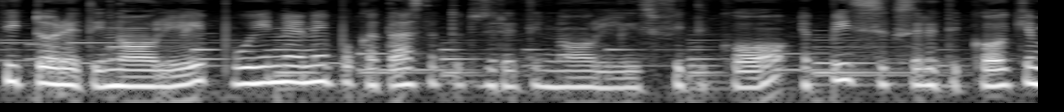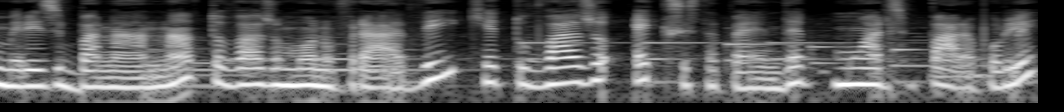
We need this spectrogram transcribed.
φυτορετινόλη, που είναι ένα υποκατάστατο της ρετινόλης φυτικό, επίσης εξαιρετικό και μυρίζει μπανάνα. Το βάζω μόνο βράδυ και του βάζω 6 στα 5. Μου άρεσε πάρα πολύ.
